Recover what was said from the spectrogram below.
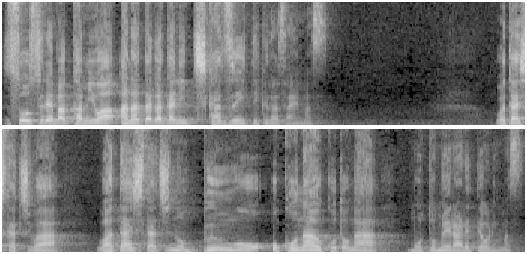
そうすれば神はあなた方に近づいてくださいます。私たちは私たちの分を行うことが求められております。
